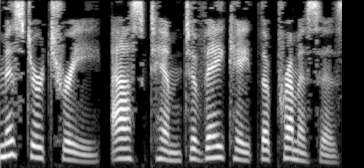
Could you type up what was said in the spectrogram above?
Mr. Tree, asked him to vacate the premises.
